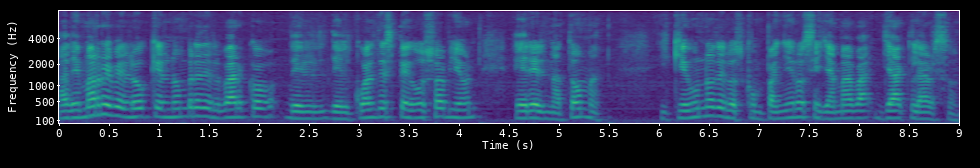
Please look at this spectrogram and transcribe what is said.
Además reveló que el nombre del barco del, del cual despegó su avión era el Natoma y que uno de los compañeros se llamaba Jack Larson.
